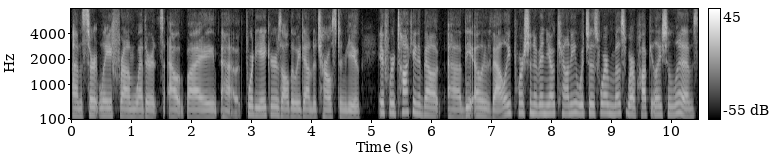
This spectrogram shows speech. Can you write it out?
um, certainly from whether it's out by uh, 40 acres all the way down to Charleston View. If we're talking about uh, the Owens Valley portion of Inyo County, which is where most of our population lives,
